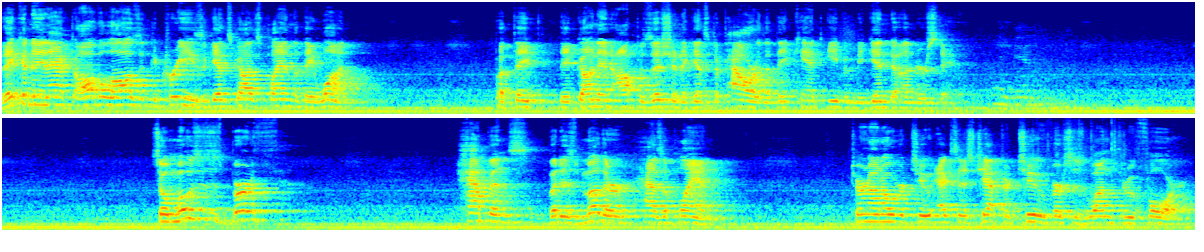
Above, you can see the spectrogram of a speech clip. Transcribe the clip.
They can enact all the laws and decrees against God's plan that they want, but they've, they've gone in opposition against a power that they can't even begin to understand. Amen. So Moses' birth happens, but his mother has a plan. Turn on over to Exodus chapter 2, verses 1 through 4.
